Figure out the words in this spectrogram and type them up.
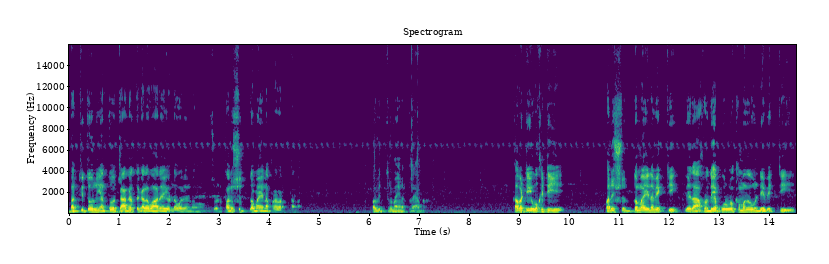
భక్తితోను ఎంతో జాగ్రత్త గలవారై ఉండవలను. చూడండి పరిశుద్ధమైన ప్రవర్తన పవిత్రమైన ప్రేమ. కాబట్టి ఒకటి పరిశుద్ధమైన వ్యక్తి లేదా హృదయపూర్వకముగా ఉండే వ్యక్తి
